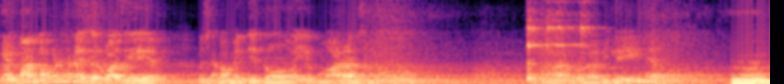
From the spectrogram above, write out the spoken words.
કાલ બાંધવા પડશે ને દરવાજે પછી આ મંદિરનો એક મહારાજનો હાર બનાવી લઈએ ને હમ.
